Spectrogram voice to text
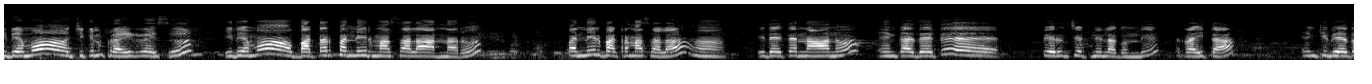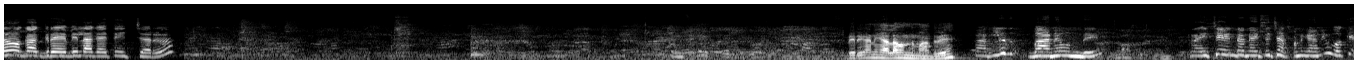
ఇదేమో చికెన్ ఫ్రైడ్ రైస్ ఇదేమో బటర్ పన్నీర్ మసాలా అన్నారు. పన్నీర్ బటర్ మసాలా. ఇదైతే నాను ఇంకా అదైతే పెరుగు చట్నీ లాగా ఉంది రైతా. ఇంక ఇదేదో ఒక గ్రేవీ లాగా అయితే ఇచ్చారు. బిర్యానీ ఎలా ఉంది మాధవి? పర్లేదు బానే ఉంది. ట్రై చేయండి అని అయితే చెప్పను కానీ ఓకే.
